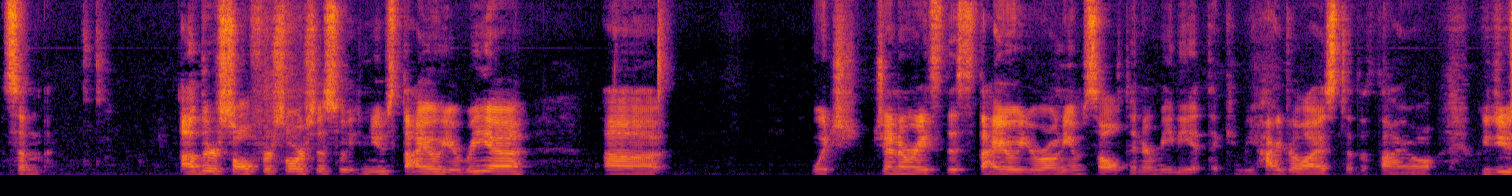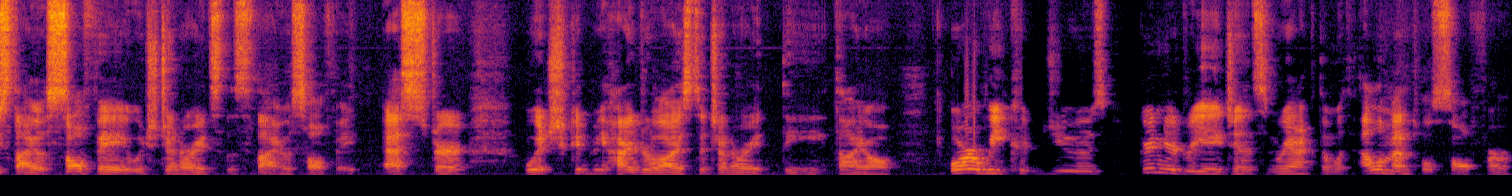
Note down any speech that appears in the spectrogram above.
some other sulfur sources. So we can use thiourea, uh, which generates this thiouronium salt intermediate that can be hydrolyzed to the thiol. We use thiosulfate, which generates this thiosulfate ester, which could be hydrolyzed to generate the thiol. Or we could use Grignard reagents and react them with elemental sulfur,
